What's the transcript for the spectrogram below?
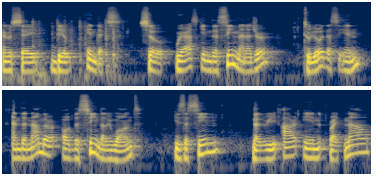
And we say build index. So we're asking the scene manager to load a scene and the number of the scene that we want is the scene that we are in right now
